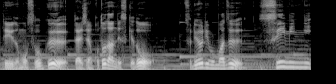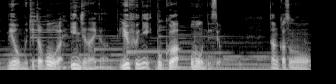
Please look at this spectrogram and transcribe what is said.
っていうのもすごく大事なことなんですけどそれよりもまず睡眠に目を向けた方がいいんじゃないかなっていうふうに僕は思うんですよ。なんかその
